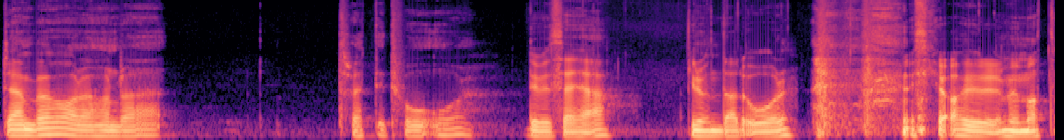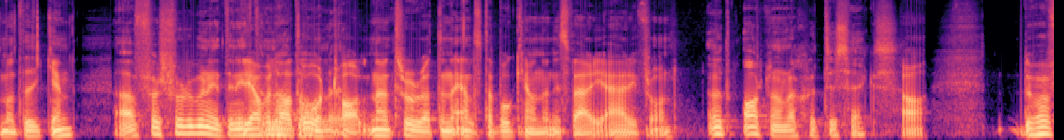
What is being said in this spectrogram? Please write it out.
Den bör vara 132 år. Det vill säga grundad år? ja, hur är det med matematiken? Ja, först får du gå ner till 1900-talet. Jag vill ha ett årtal. När tror du att den äldsta bokhandeln i Sverige är ifrån? 1876. Ja. Du har,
